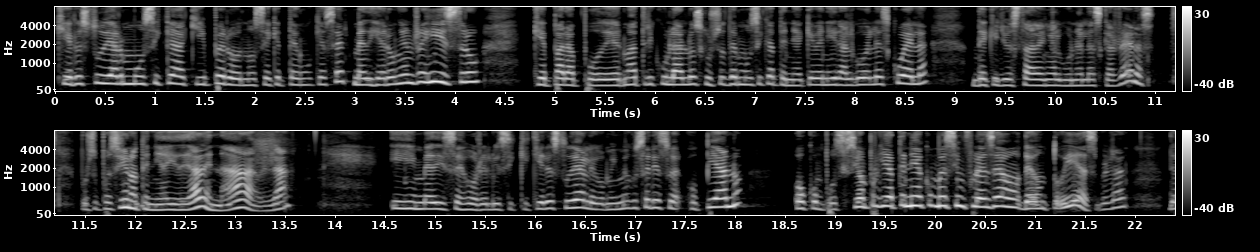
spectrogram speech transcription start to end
quiero estudiar música aquí, pero no sé qué tengo que hacer. Me dijeron en registro que para poder matricular los cursos de música tenía que venir algo de la escuela, de que yo estaba en alguna de las carreras. Por supuesto, yo no tenía idea de nada, ¿verdad? Y me dice Jorge Luis, ¿y qué quiere estudiar? Le digo, a mí me gustaría estudiar o piano o composición, porque ya tenía como esa influencia de Don Tobías, ¿verdad? De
